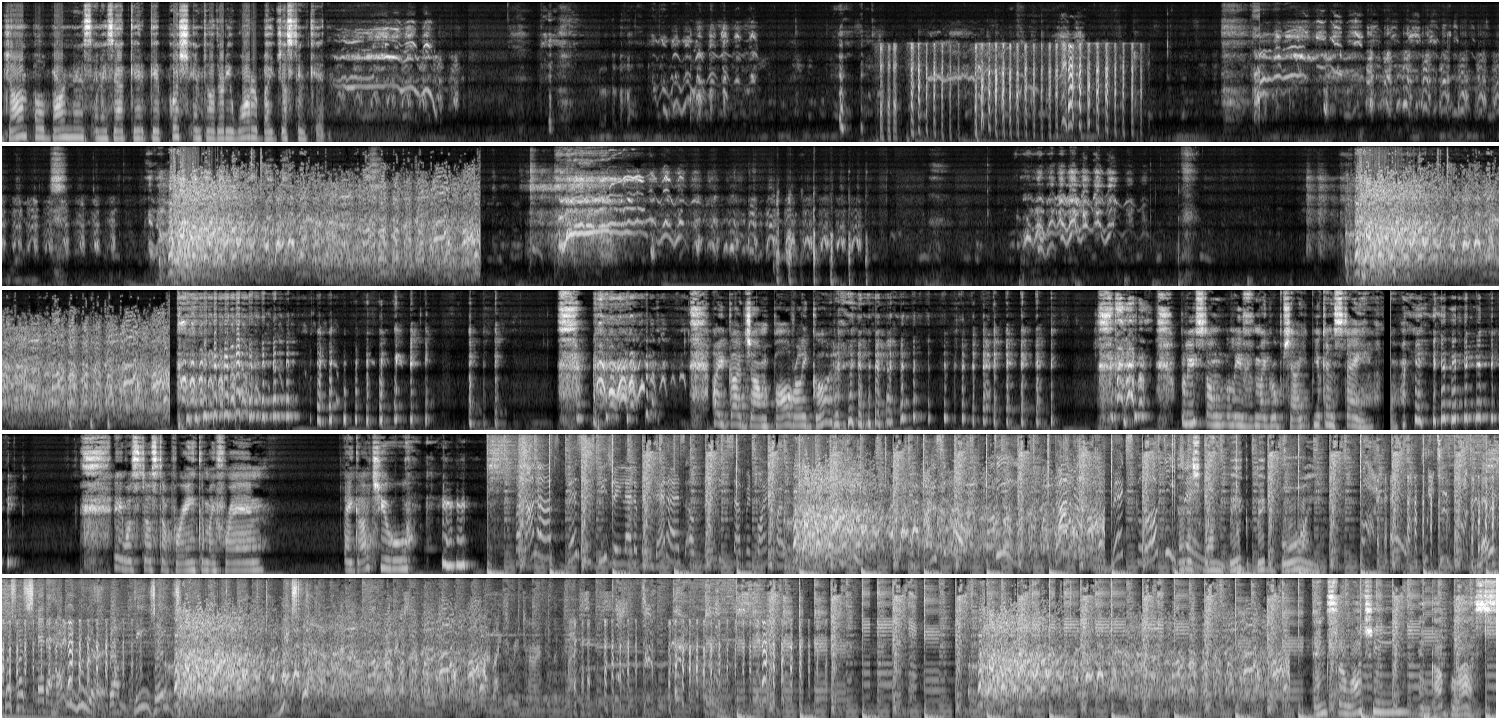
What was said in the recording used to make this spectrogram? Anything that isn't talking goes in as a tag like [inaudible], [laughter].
John Paul Barnes and Isaiah Kidd get pushed into the dirty water by Justin Kidd. I got John Paul really good. [laughs] Please don't leave my group chat. You can stay. [laughs] it was just a prank, my friend. I got you. [laughs] Mananabs, this is DJ Lala Banderas of 97.5 Club DJ. That is one big, big boy. Merry Christmas and a Happy New Year from DJ John and the Mix Club. For next number, I'd like to return to the classics. Thanks for watching and God bless.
